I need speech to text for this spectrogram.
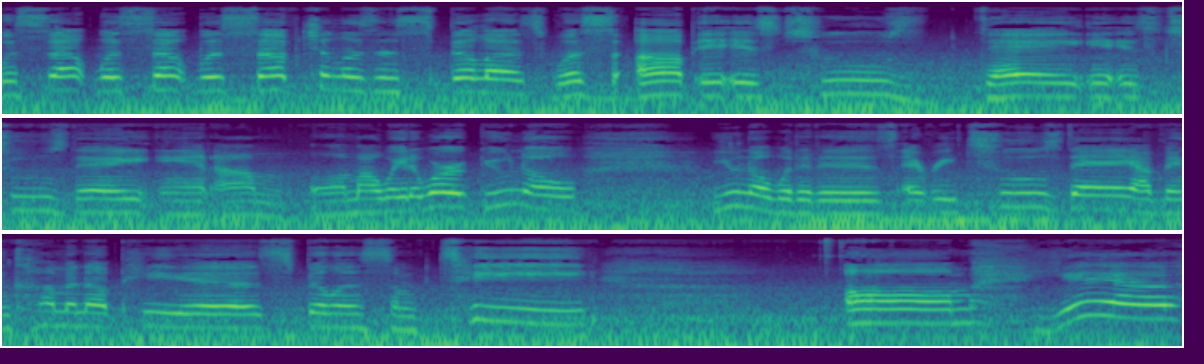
What's up? What's up? What's up, chillers and spillers? What's up? It is Tuesday. It is Tuesday, and I'm on my way to work. You know, you know what it is. Every Tuesday, I've been coming up here spilling some tea. Um, yeah.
